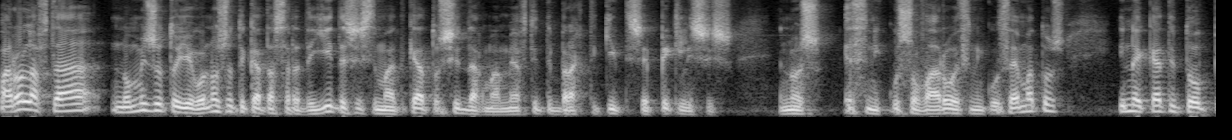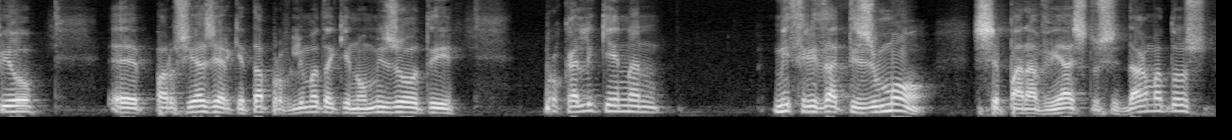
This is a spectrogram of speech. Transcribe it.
Παρ' όλα αυτά, νομίζω το γεγονός ότι καταστρατηγείται συστηματικά το Σύνταγμα με αυτή την πρακτική της επίκλησης ενός εθνικού, σοβαρού εθνικού θέματος είναι κάτι το οποίο ε, παρουσιάζει αρκετά προβλήματα και νομίζω ότι προκαλεί και έναν μυθριδατισμό σε παραβιάσεις του συντάγματος,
